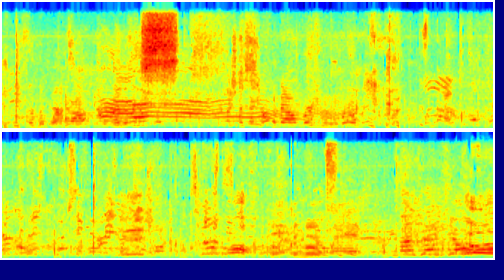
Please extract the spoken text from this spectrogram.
Pretty much the shrunk down version of a real man. what is? Good move. Oh! oh!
